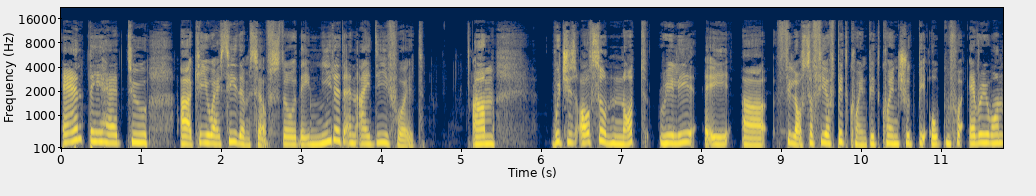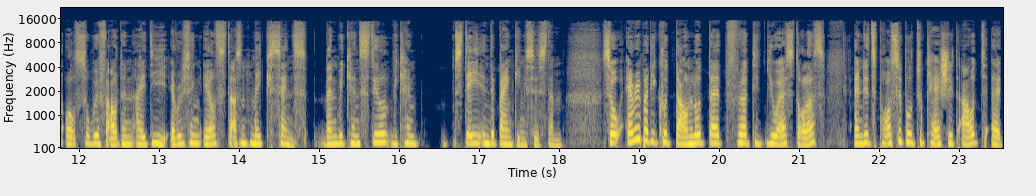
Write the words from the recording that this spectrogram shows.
and they had to uh, KYC themselves. So they needed an ID for it. Um, which is also not really a uh, philosophy of Bitcoin. Bitcoin should be open for everyone, also without an ID. Everything else doesn't make sense. Then we can still, we can stay in the banking system. So everybody could download that 30 US dollars and it's possible to cash it out at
